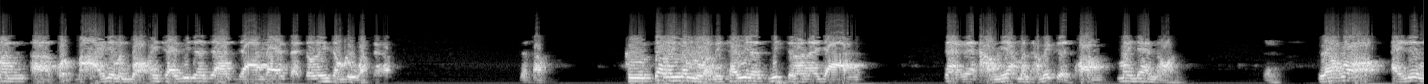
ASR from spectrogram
มันเอ่อกฎหมายเนี่ยมันบอกให้ใช้วิจารณญาณได้แต่เจ้าหน้าที่ตำรวจนะครับ นะครับ คือเจ้าหน้าที่ตำรวจเนี่ยใช้วิวิจารณญาณเนี่ยเนี่ยคำเนี้ยมันทำให้เกิดความไม่แน่นอนเออ แล้วก็ไอ้เรื่อง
